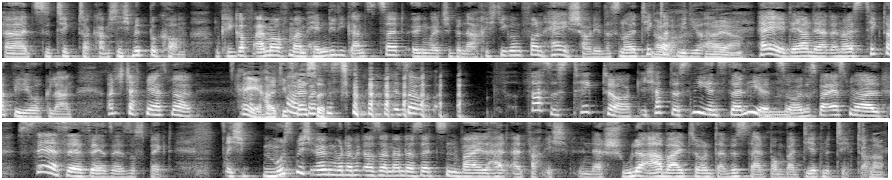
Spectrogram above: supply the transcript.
äh, zu TikTok habe ich nicht mitbekommen und kriege auf einmal auf meinem Handy die ganze Zeit irgendwelche Benachrichtigungen von, hey, schau dir das neue TikTok-Video oh, an. Ja, ja. Hey, der und der hat ein neues TikTok-Video hochgeladen. Und ich dachte mir erstmal, Hey, halt die Fresse. Was ist, so, was ist TikTok? Ich habe das nie installiert. Mhm. So, das war erstmal sehr, sehr, sehr, sehr suspekt. Ich muss mich irgendwo damit auseinandersetzen, weil halt einfach ich in der Schule arbeite und da wirst du halt bombardiert mit TikTok. Klar.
